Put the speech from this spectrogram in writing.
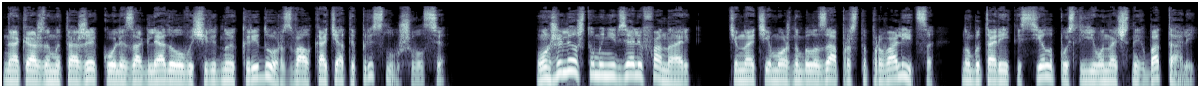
На каждом этаже Коля заглядывал в очередной коридор, звал котят и прислушивался. Он жалел, что мы не взяли фонарик. В темноте можно было запросто провалиться, но батарейка села после его ночных баталий.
